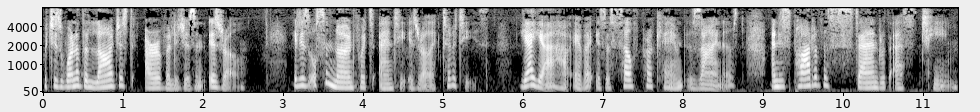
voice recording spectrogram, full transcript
which is one of the largest Arab villages in Israel. It is also known for its anti-Israel activities. Yahya, however, is a self-proclaimed Zionist and is part of the Stand With Us team.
